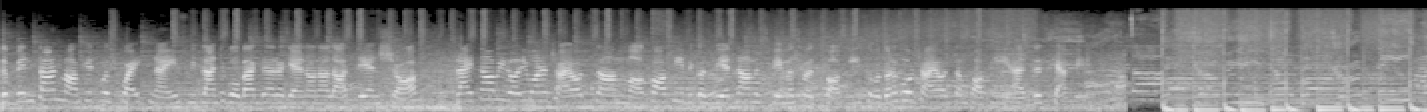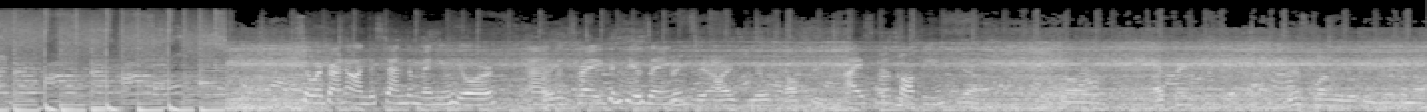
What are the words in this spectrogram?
The Ben Thanh market was quite nice. We plan to go back there again on our last day and shop. Right now we really want to try out some uh, coffee because Vietnam is famous for its coffee. So we're going to go try out some coffee at this cafe. So we're trying to understand the menu here and drink, it's very confusing. Drink the ice milk coffee. Ice milk coffee. Yeah. So I think this one will be good enough.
